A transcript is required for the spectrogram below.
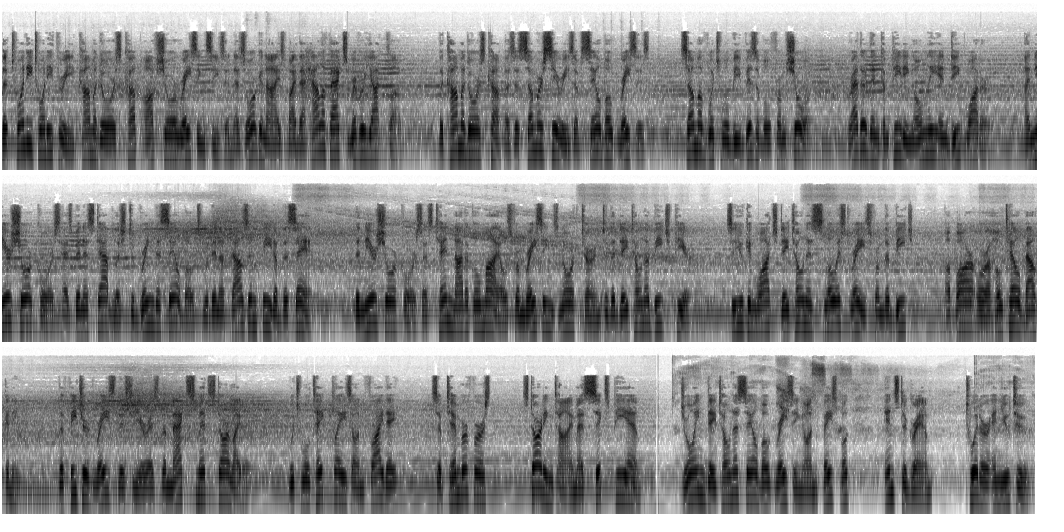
The 2023 Commodore's Cup offshore racing season is organized by the Halifax River Yacht Club. The Commodore's Cup is a summer series of sailboat races, some of which will be visible from shore. Rather than competing only in deep water, a near-shore course has been established to bring the sailboats within a thousand feet of the sand. The near-shore course is 10 nautical miles from racing's north turn to the Daytona Beach Pier. So you can watch Daytona's slowest race from the beach, a bar or a hotel balcony. The featured race this year is the Mac Smith Starlighter, which will take place on Friday, September 1st, starting time as 6 p.m. Join Daytona Sailboat Racing on Facebook, Instagram, Twitter and YouTube.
